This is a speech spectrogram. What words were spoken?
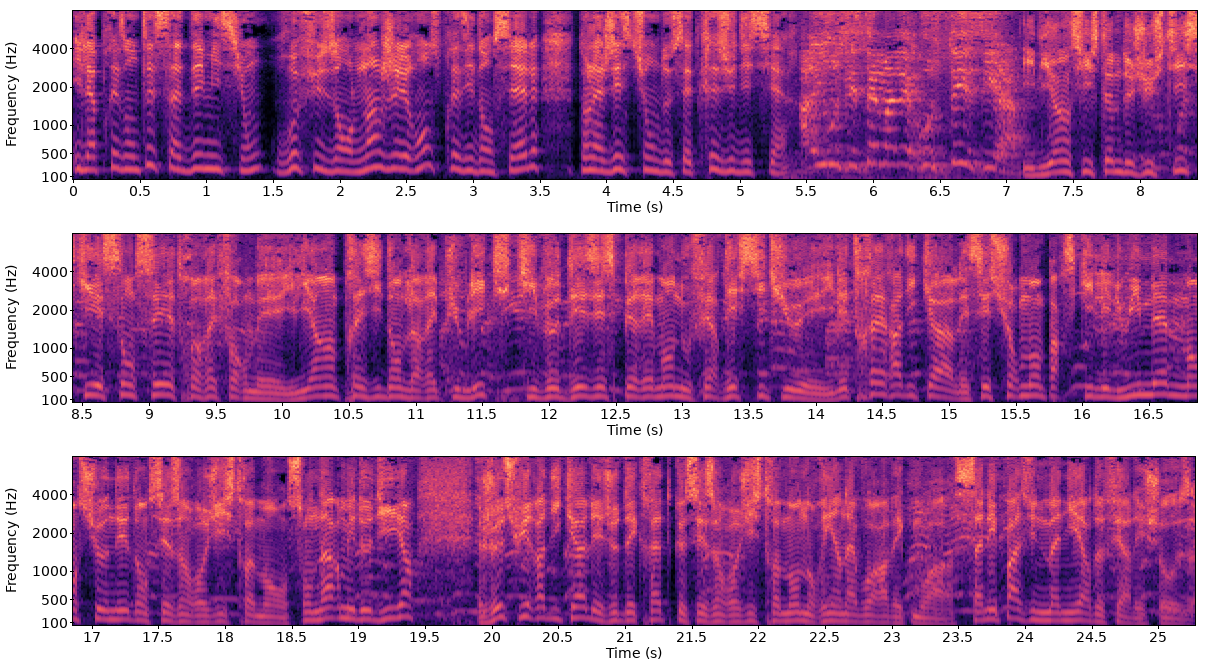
il a présenté sa démission, refusant l'ingérence présidentielle dans la gestion de cette crise judiciaire. Il y a un système de justice qui est censé être réformé. Il y a un président de la République qui veut désespérément nous faire destituer. Il est très radical et c'est sûrement parce qu'il est lui-même mentionné dans ses enregistrements. Son arme est de dire je suis radical et je décrète que ces enregistrements n'ont rien à voir avec moi. Ça n'est pas une manière de faire les choses.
